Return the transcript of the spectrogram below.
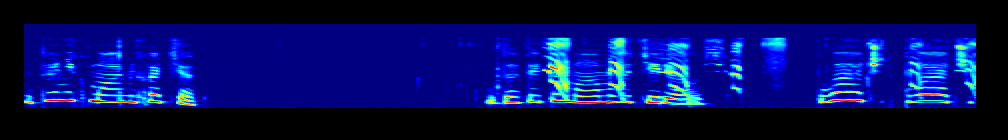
Это они к маме хотят. Куда-то эта мама затерялась. Плачет, плачет.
